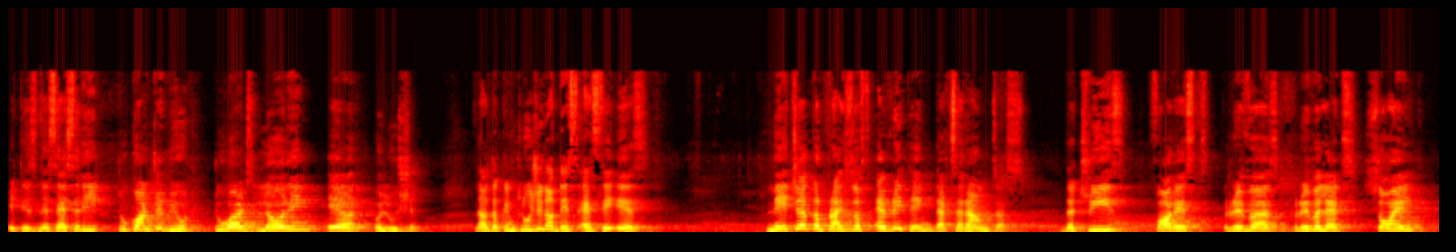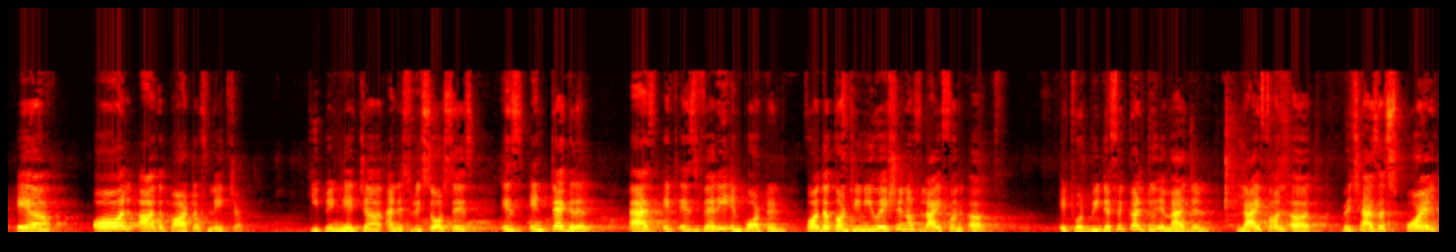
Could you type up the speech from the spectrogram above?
It is necessary to contribute towards lowering air pollution. Now the conclusion of this essay is, nature comprises of everything that surrounds us. The trees, forests, rivers, rivulets, soil, air, all are the part of nature. Keeping nature and its resources is integral as it is very important for the continuation of life on earth. It would be difficult to imagine life on earth which has a spoiled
